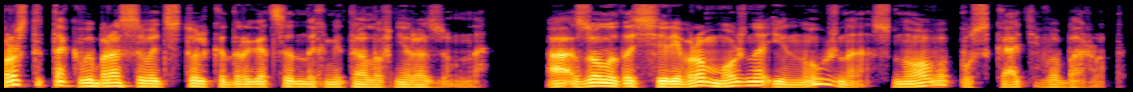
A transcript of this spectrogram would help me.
просто так выбрасывать столько драгоценных металлов неразумно а золото с серебром можно и нужно снова пускать в оборот.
